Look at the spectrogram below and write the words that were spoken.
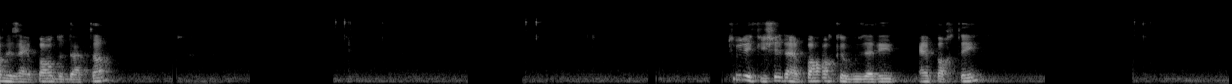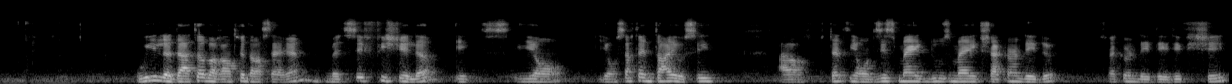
des imports de data, tous les fichiers d'import que vous allez importer, oui, le data va rentrer dans CRM, mais ces fichiers-là, ils ont, ils ont certaines tailles aussi. Alors, peut-être qu'ils ont 10 MB, 12 MB chacun des deux, chacun des, des, fichiers.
